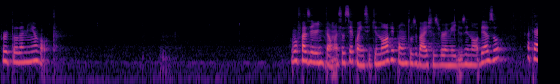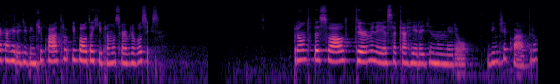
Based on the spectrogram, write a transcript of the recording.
por toda a minha volta. Vou fazer, então, essa sequência de nove pontos baixos vermelhos e nove azul, até a carreira de 24 e volto aqui para mostrar para vocês. Pronto, pessoal, terminei essa carreira de número 24.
